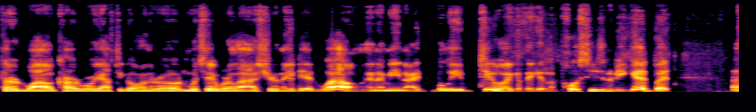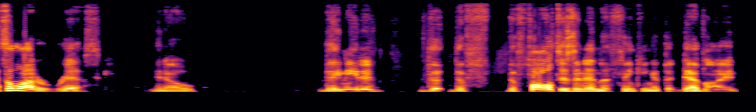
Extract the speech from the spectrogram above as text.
third wild card where we have to go on the road, which they were last year and they did well. And I mean, I believe too, like if they get in the postseason to be good, but that's a lot of risk. You know, they needed the the the fault isn't in the thinking at the deadline.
